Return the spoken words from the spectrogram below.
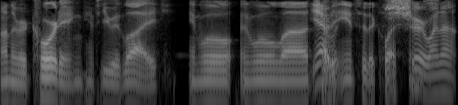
on the recording if you would like, and we'll and we'll uh, Yeah, try to we- answer the questions. Sure, why not?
